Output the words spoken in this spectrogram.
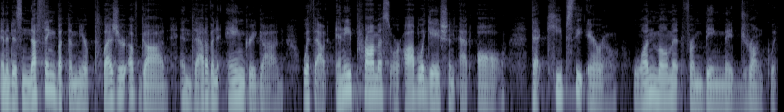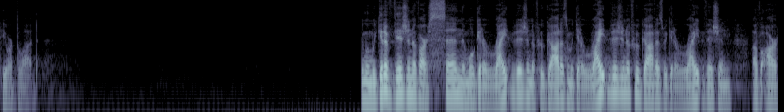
and it is nothing but the mere pleasure of God and that of an angry God without any promise or obligation at all that keeps the arrow one moment from being made drunk with your blood. when we get a vision of our sin, then we'll get a right vision of who God is. And we get a right vision of who God is, we get a right vision of our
